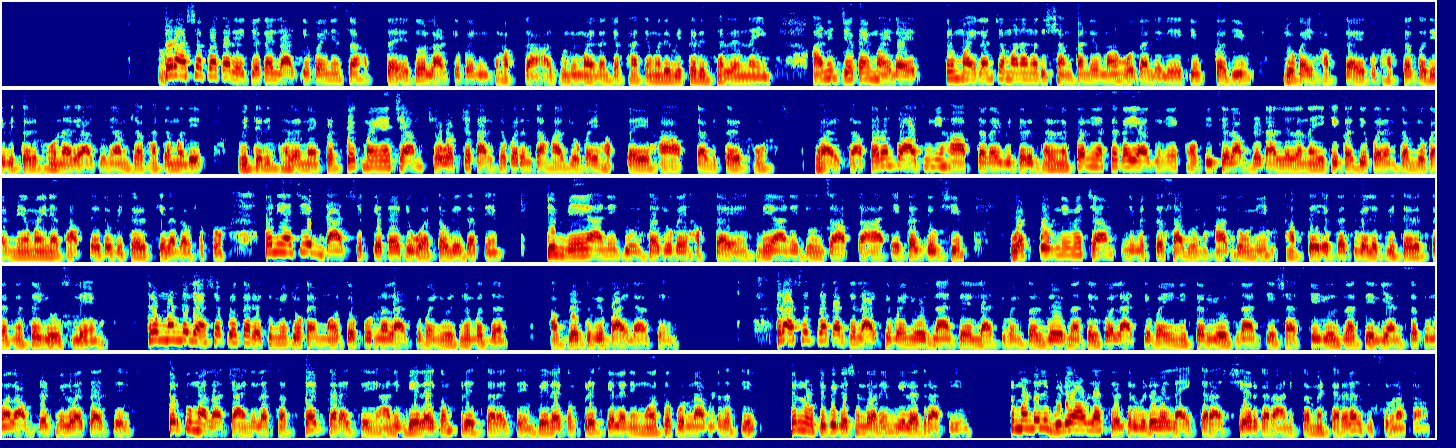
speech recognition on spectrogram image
तर अशा प्रकारे जे काही लाडकी बहिणींचा हप्ता आहे तो लाडकी बहिणींचा हप्ता अजूनही महिलांच्या खात्यामध्ये वितरित झालेला नाही. आणि जे काही महिला आहेत तर महिलांच्या मनामध्ये शंका निर्माण होत आलेली आहे की कधी जो काही हप्ता आहे तो हप्ता कधी वितरित होणार आहे? अजूनही आमच्या खात्यामध्ये वितरित झालेला नाही. प्रत्येक महिन्याच्या शेवटच्या तारखेपर्यंत हा जो काही हप्ता आहे हा हप्ता वितरित हो व्हायचा. परंतु अजूनही हा हप्ता काही वितरित झाला नाही. पण याचा काही अजून एक ऑफिशियल अपडेट आलेला नाही की कधीपर्यंत जो काही मे महिन्याचा हप्ता आहे तो वितरित केला जाऊ शकतो. पण याची एक दाट शक्यता आहे ती वर्तवली जाते की मे आणि जूनचा जो काही हप्ता आहे मे आणि जूनचा हप्ता हा एकच दिवशी वटपौर्णिमेच्या निमित्त साधून हा दोन्ही हप्ते एकच वेळेस वितरित करण्याचे योजले. तर मंडळी अशा प्रकारे तुम्ही जो काही महत्त्वपूर्ण लाडकी बहीण योजनेबद्दल अपडेट तुम्ही पाहिला असेल तर अशाच प्रकारचे लाडकी बहीण योजना असेल लाडकी बहीण कर्ज योजना असेल किंवा लाडकी बहीण इतर योजना असतील शासकीय योजना असतील यांचं तुम्हाला अपडेट मिळवायचं असेल तर तुम्हाला चॅनेलला सबस्क्राईब करायचे आणि बेल आयकॉन प्रेस करायचे बेल आयकॉन प्रेस केल्याने महत्त्वपूर्ण अपडेट असतील तर नोटिफिकेशनद्वारे मिळत राहतील. तर मंडळी व्हिडिओ आवडला असेल तर व्हिडिओला लाईक करा शेअर करा आणि कमेंट करायला विसरू नका.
